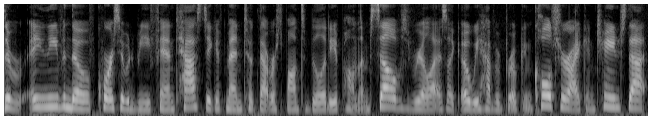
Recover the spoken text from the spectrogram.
the and even though of course it would be fantastic if men took that responsibility upon themselves, realize like, oh, we have a broken culture, I can change that.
